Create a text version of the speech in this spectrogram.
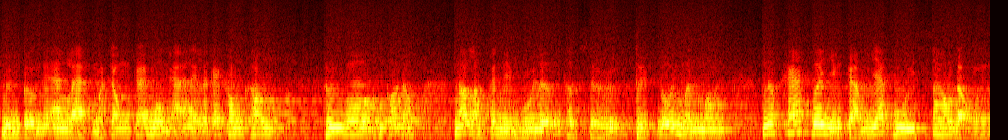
Đừng tưởng cái an lạc mà trong cái vô ngã này là cái không không hư vô không có đâu. Nó là một cái niềm vui lớn thật sự tuyệt đối mênh mông. Nó khác với những cảm giác vui sao động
